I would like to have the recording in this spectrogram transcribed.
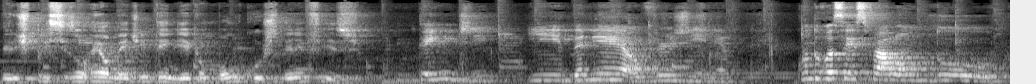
eles precisam realmente entender que é um bom custo-benefício. Entendi. E Daniel, Virgínia, quando vocês falam do,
